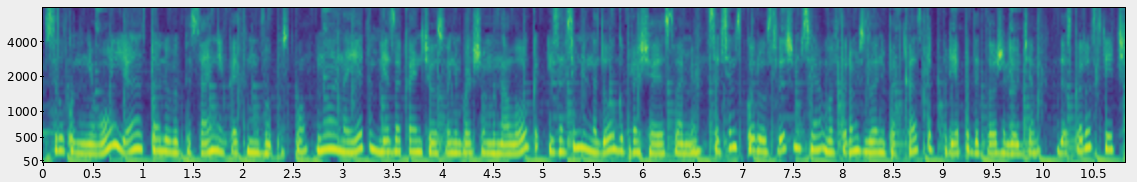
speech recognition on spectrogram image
Ссылку на него я оставлю в описании к этому выпуску. Ну а на этом я заканчиваю свой небольшой монолог и совсем ненадолго прощаюсь с вами. Совсем скоро услышимся во втором сезоне подкаста «Преподы тоже люди». До скорых встреч!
